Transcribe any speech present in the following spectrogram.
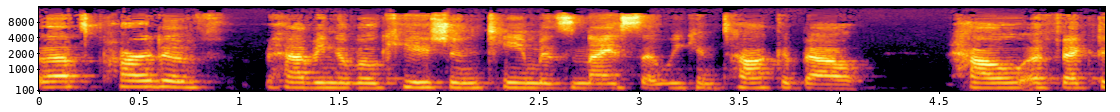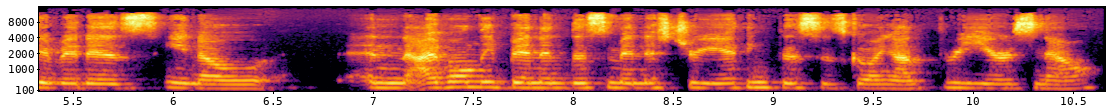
that's part of having a vocation team is nice that we can talk about how effective it is, you know, and I've only been in this ministry, I think this is going on three years now.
